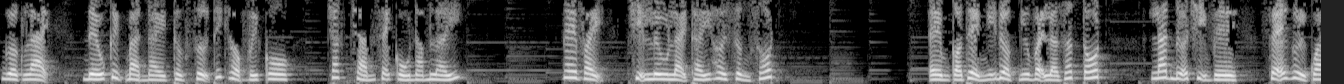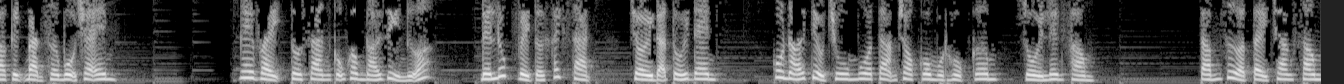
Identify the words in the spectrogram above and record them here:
Ngược lại, nếu kịch bản này thực sự thích hợp với cô, chắc chắn sẽ cố nắm lấy. Nghe vậy, chị Lưu lại thấy hơi sừng sốt. Em có thể nghĩ được như vậy là rất tốt. Lát nữa chị về, sẽ gửi qua kịch bản sơ bộ cho em. Nghe vậy, Tô San cũng không nói gì nữa. Đến lúc về tới khách sạn, trời đã tối đen. Cô nói Tiểu Chu mua tạm cho cô một hộp cơm, rồi lên phòng. Tắm rửa tẩy trang xong,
